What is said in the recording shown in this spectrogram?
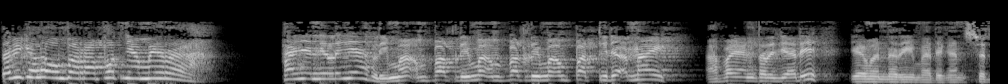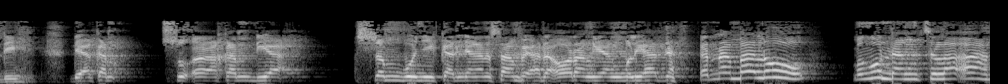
Tapi kalau umpah rapotnya merah, hanya nilainya 54, 54, 54, tidak naik. Apa yang terjadi? Dia menerima dengan sedih. Dia akan akan dia sembunyikan jangan sampai ada orang yang melihatnya karena malu mengundang celaan.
